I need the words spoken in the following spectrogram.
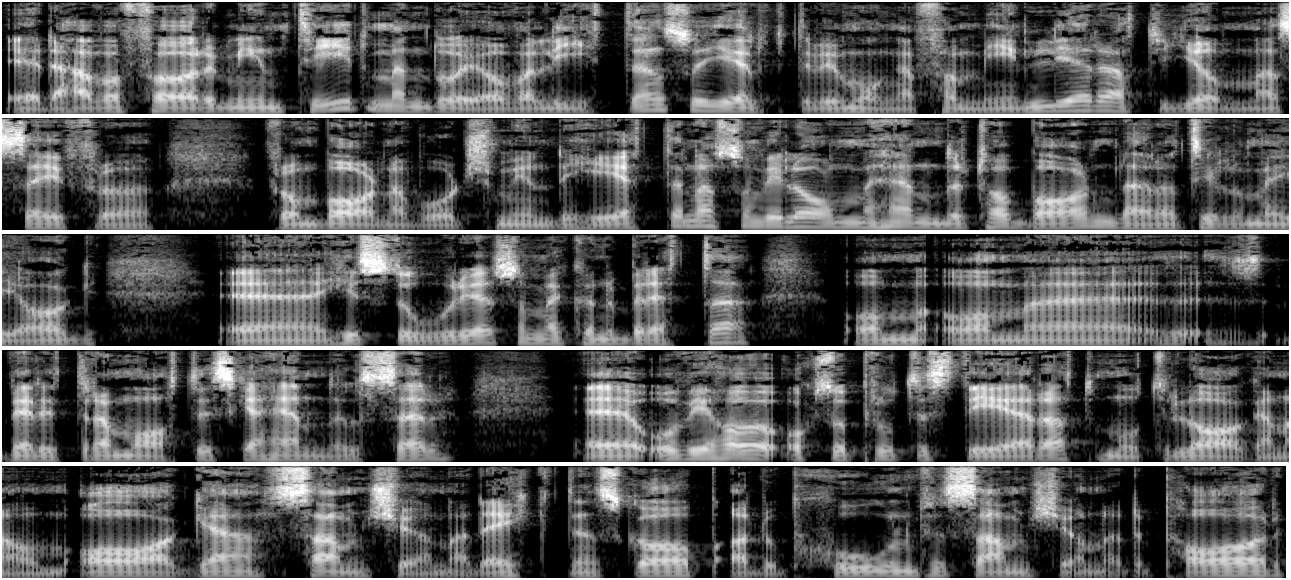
Eh, det här var före min tid, men då jag var liten så hjälpte vi många familjer att gömma sig från, från barnavårdsmyndigheterna som ville omhänderta barn. Där har till och med jag eh, historier som jag kunde berätta om, om eh, väldigt dramatiska händelser. Eh, och vi har också protesterat mot lagarna om aga, samkönade äktenskap, adoption för samkönade par,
